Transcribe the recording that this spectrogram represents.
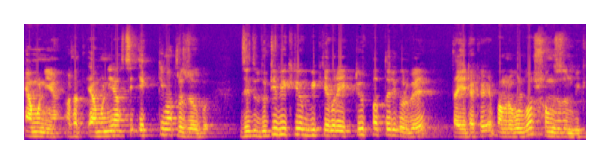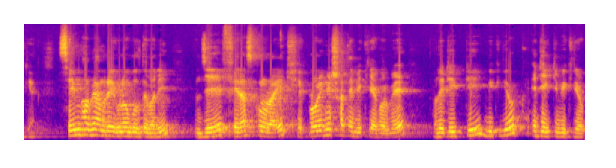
অ্যামোনিয়া। অর্থাৎ অ্যামোনিয়া হচ্ছে একটি মাত্র যৌগ। যেহেতু দুটি বিক্রিয়ক বিক্রিয়া করে একটি উৎপাদ তৈরি করবে, তাই এটাকে আমরা বলব সংযোজন বিক্রিয়া। সেম ভাবে আমরা এগুলো বলতে পারি যে ফেরাস ক্লোরাইড, সে ক্লোরিনের সাথে বিক্রিয়া করবে, তাহলে এটি একটি বিক্রিয়ক, এটি একটি বিক্রিয়ক।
